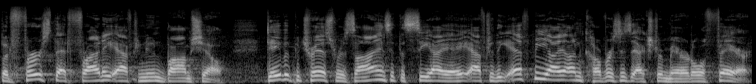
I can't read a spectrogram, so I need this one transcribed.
But first, that Friday afternoon bombshell. David Petraeus resigns at the CIA after the FBI uncovers his extramarital affair.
